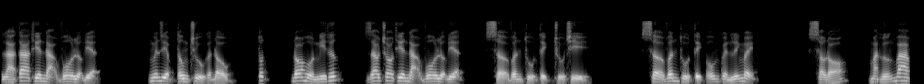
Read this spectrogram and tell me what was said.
là ta thiên đạo vô lượng điện. Nguyên diệp tông chủ gật đầu t ố t đo hồn nghi thức, giao cho thiên đạo vô lượng điện, sở vân thủ tịch chủ trì. Sở vân thủ tịch ôm quyền lĩnh mệnh. Sau đó, mặt hướng ba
